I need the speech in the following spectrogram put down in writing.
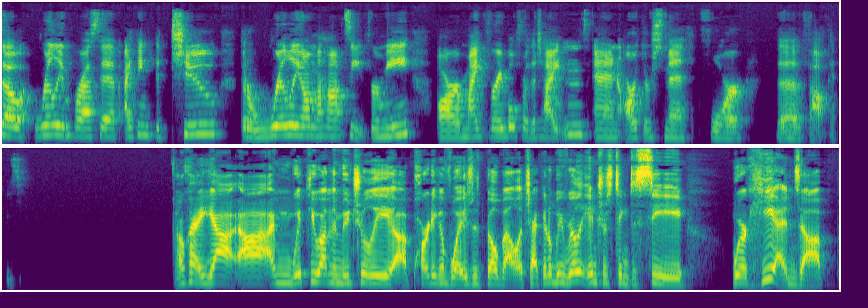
So really impressive. I think the two that are really on the hot seat for me are Mike Vrabel for the Titans and Arthur Smith for the Falcons. Okay, yeah, uh, I'm with you on the mutually uh, parting of ways with Bill Belichick. It'll be really interesting to see where he ends up,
